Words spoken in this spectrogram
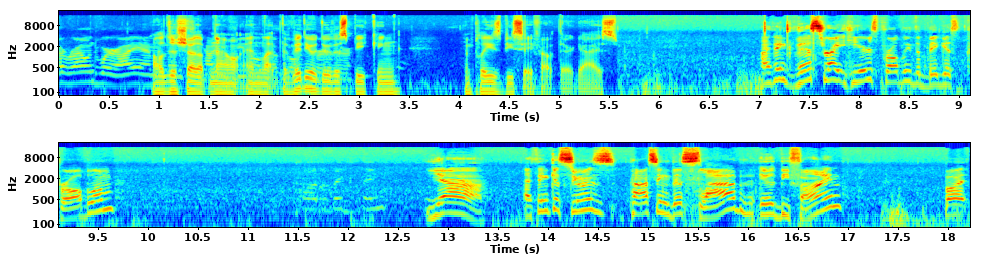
around where I am. I'll just shut up now and let the going video do the speaking, and please be safe out there, guys. I think this right here is probably the biggest problem. Oh, the big thing. Yeah, I think as soon as passing this slab, it would be fine. But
